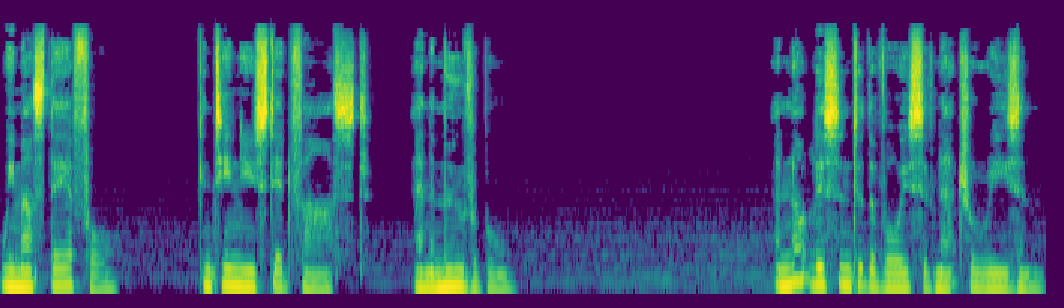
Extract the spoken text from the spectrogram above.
We must therefore continue steadfast and immovable, and not listen to the voice of natural reason.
